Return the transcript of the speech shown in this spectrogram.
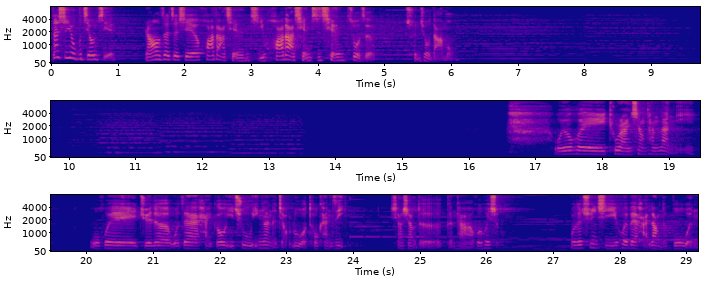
但是又不纠结。然后在这些花大钱及花大钱之前，做着春秋大梦。我又会突然像滩烂泥，我会觉得我在海沟一处阴暗的角落偷看自己，小小的跟他挥挥手。我的讯息会被海浪的波纹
